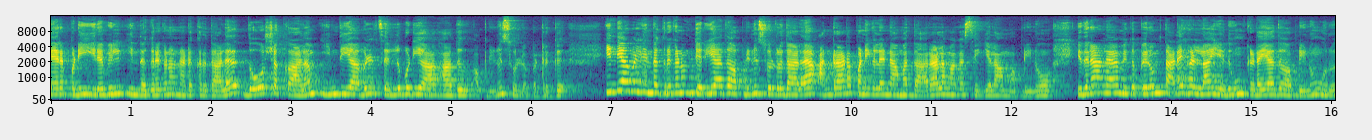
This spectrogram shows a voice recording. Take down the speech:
நேரப்படி இரவில் இந்த கிரகணம் நடக்கிறதால தோஷ காலம் இந்தியாவில் செல்லுபடி ஆகாது அப்படின்னு சொல்லப்பட்டிருக்கு. இந்தியாவில் இந்த கிரகணம் தெரியாது அப்படின்னு சொல்கிறதால அன்றாட பணிகளை நாம் தாராளமாக செய்யலாம் அப்படின்னும். இதனால் மிக பெரும் தடைகள்லாம் எதுவும் கிடையாது அப்படின்னும் ஒரு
